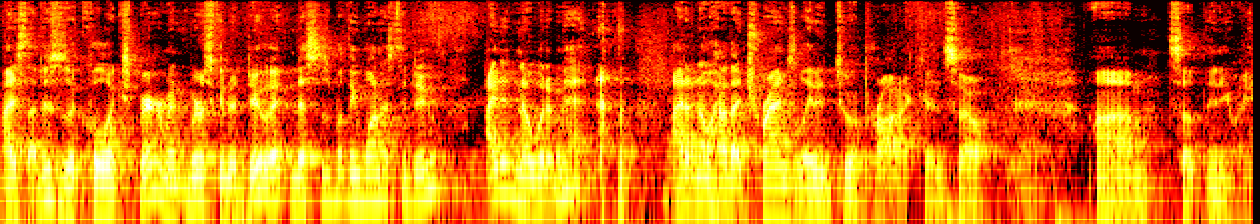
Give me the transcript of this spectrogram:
I just thought this is a cool experiment. We're just going to do it, and this is what they want us to do. I didn't know what it meant. I didn't know how that translated to a product, and so, um, so anyway,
